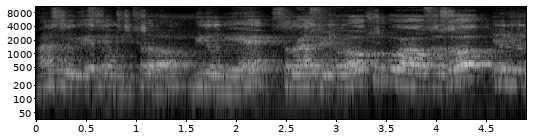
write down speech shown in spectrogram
반석 위에 세운 집처럼 믿음 위에 서갈 수 있도록 축복하옵소서 이런 믿음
